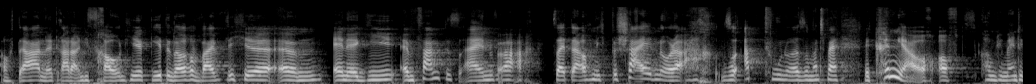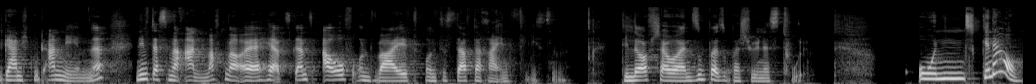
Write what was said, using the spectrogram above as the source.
Auch da, ne, gerade an die Frauen hier, geht in eure weibliche ähm, Energie, empfangt es einfach, seid da auch nicht bescheiden oder ach, so abtun oder so. Manchmal, wir können ja auch oft Komplimente gar nicht gut annehmen. Ne? Nehmt das mal an, macht mal euer Herz ganz auf und weit und es darf da reinfließen. Die Love Shower, ein super, super schönes Tool. Und genau,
